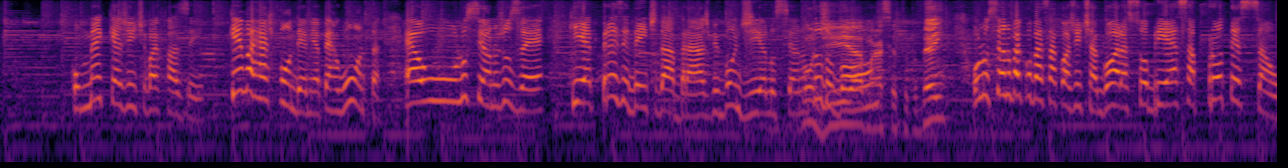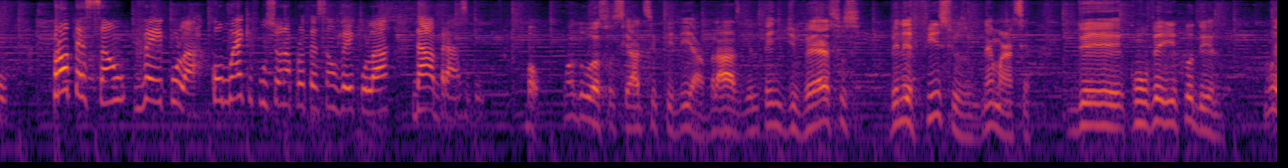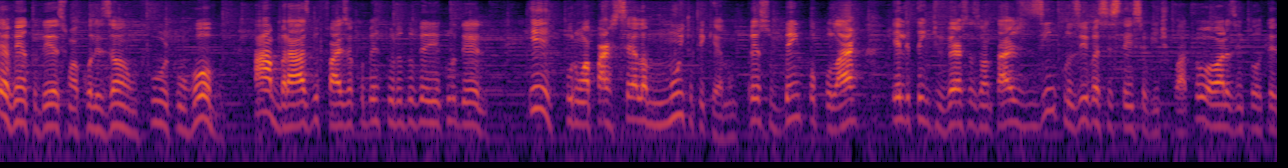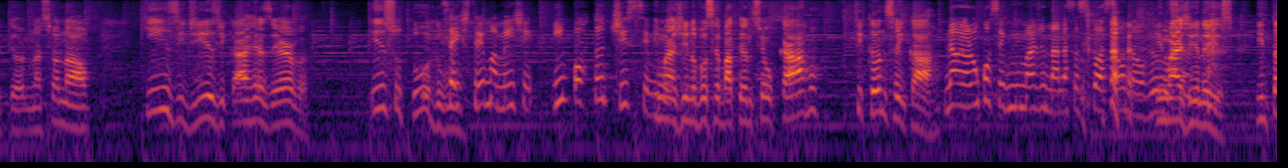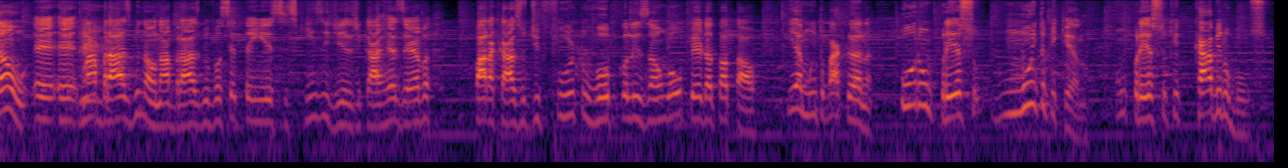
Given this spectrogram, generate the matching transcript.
Como é que a gente vai fazer? Quem vai responder a minha pergunta é o Luciano José, que é presidente da Abrasb. Bom dia, Luciano. Bom tudo dia, bom? Márcia, tudo bem? O Luciano vai conversar com a gente agora sobre essa proteção. Proteção veicular. Como é que funciona a proteção veicular da Abrasb? Bom, quando o associado se filia à Abrasb, ele tem diversos benefícios, né, Márcia, de, com o veículo dele. Num evento desse, uma colisão, um furto, um roubo, a Abrasb faz a cobertura do veículo dele. E por uma parcela muito pequena, um preço bem popular, ele tem diversas vantagens, inclusive assistência 24 horas em protetor nacional, 15 dias de carro reserva. Isso tudo. Isso é extremamente importantíssimo. Imagina você batendo seu carro, ficando sem carro. Não, eu não consigo me imaginar nessa situação, não, viu? Imagina Luciano? isso. Então, é, é, na Brasb, não. Na Brasb você tem esses 15 dias de carro reserva para caso de furto, roubo, colisão ou perda total. E é muito bacana, por um preço muito pequeno. Um preço que cabe no bolso.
